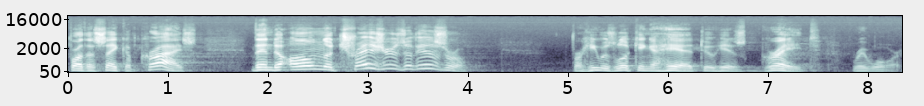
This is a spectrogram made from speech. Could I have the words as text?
for the sake of Christ than to own the treasures of Israel, for he was looking ahead to his great reward.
